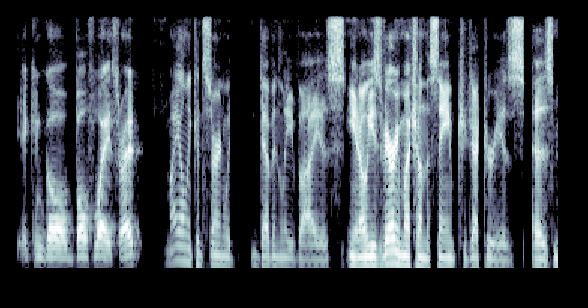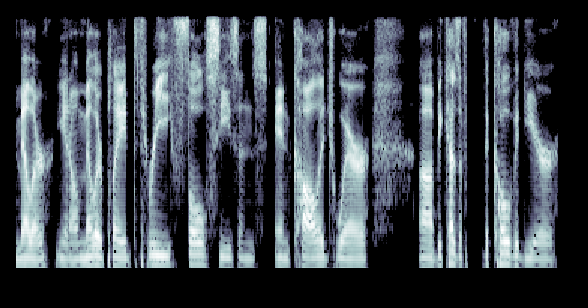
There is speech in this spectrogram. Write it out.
it can go both ways, right? My only concern with Devon Levi is, you know, he's very much on the same trajectory as as Miller. You know, Miller played three full seasons in college where uh, because of the COVID year,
